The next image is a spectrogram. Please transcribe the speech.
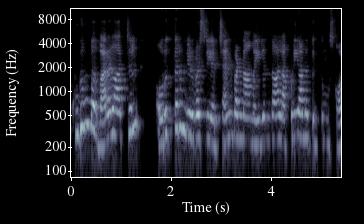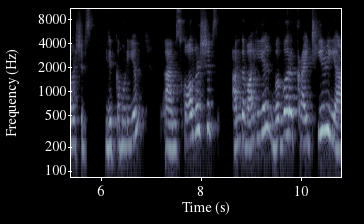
குடும்ப வரலாற்றில் ஒருத்தரும் யூனிவர்சிட்டியை அட்டென்ட் பண்ணாம இருந்தால் அப்படியானதுக்கும் ஸ்காலர்ஷிப்ஸ் இருக்க முடியும். ஸ்காலர்ஷிப்ஸ் அந்த வகையில் வெவ்வேறு கிரைட்டீரியா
